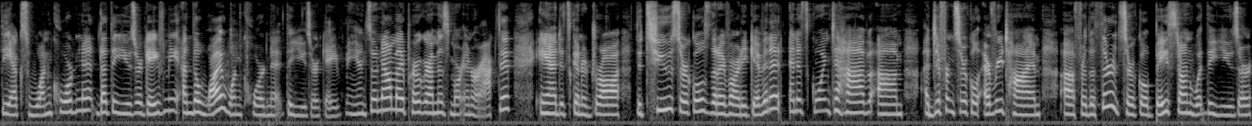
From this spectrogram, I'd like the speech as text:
the x1 coordinate that the user gave me and the y1 coordinate the user gave me and so now my program is more interactive and it's going to draw the two circles that I've already given it and it's going to have um, a different circle every time uh, for the third circle based on what the user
